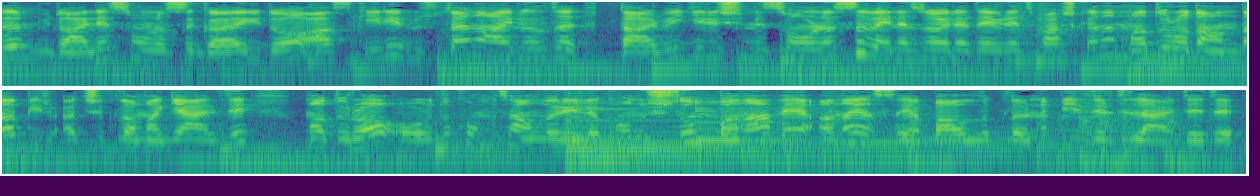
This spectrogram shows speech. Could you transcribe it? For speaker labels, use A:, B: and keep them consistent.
A: yaptı. Müdahale sonrası Guaido askeri üstten ayrıldı. Darbe girişimi sonrası Venezuela Devlet Başkanı Maduro'dan da bir açıklama geldi. Maduro ordu komutanlarıyla konuştum bana ve anayasaya bağlılıklarını bildirdiler dedi.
